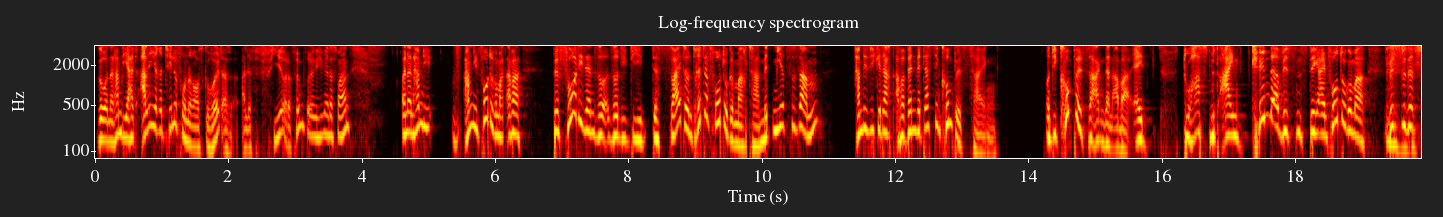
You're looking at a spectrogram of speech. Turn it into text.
So, und dann haben die halt alle ihre Telefone rausgeholt, also alle vier oder fünf oder wie viele das waren. Und dann haben die, haben die ein Foto gemacht, aber bevor die dann so, so die, die, das zweite und dritte Foto gemacht haben, mit mir zusammen, haben die sich gedacht, aber wenn wir das den Kumpels zeigen, und die Kumpels sagen dann aber, ey, du hast mit einem Kinderwissensding ein Foto gemacht. Bist du das,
